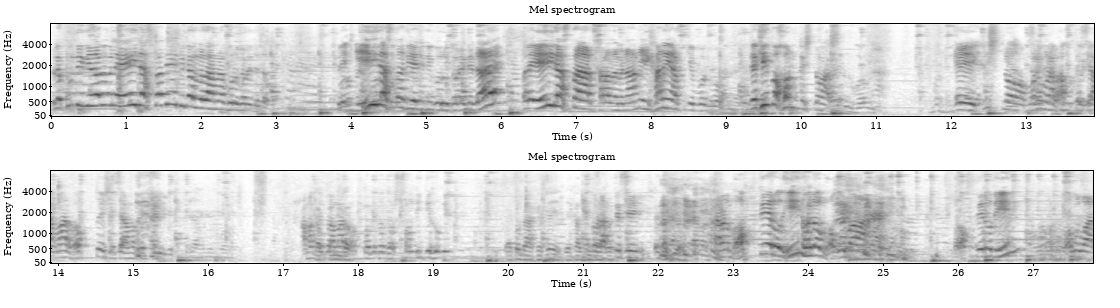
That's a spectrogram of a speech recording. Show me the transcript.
বলে কোন দিক দিয়ে যাবে? বলে এই রাস্তা দিয়ে বিকাল বেলা আমরা গরু চড়াইতে যাব এই রাস্তা দিয়ে যদি গরু চড়াইতে যায় তাহলে এই রাস্তা আর ছাড়া যাবে না। আমি এখানেই আজকে বসবো। দেখি কখন কৃষ্ণ আসে। এই কৃষ্ণ মনে মনে ভাবতেছে আমার ভক্ত এসেছে আমাকে চুরি করতে। আমাকে তো আমার ভক্তকে তো দর্শন দিতে হবে। এত ডাকেছে দেখা এত রাখতেছে কারণ ভক্তের অধীন হলো ভগবান। ভক্তের অধীন ভগবান।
